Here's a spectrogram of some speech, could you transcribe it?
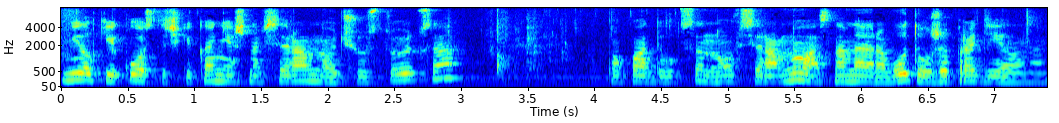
Мелкие косточки, конечно, все равно чувствуются, попадутся, но все равно основная работа уже проделана.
